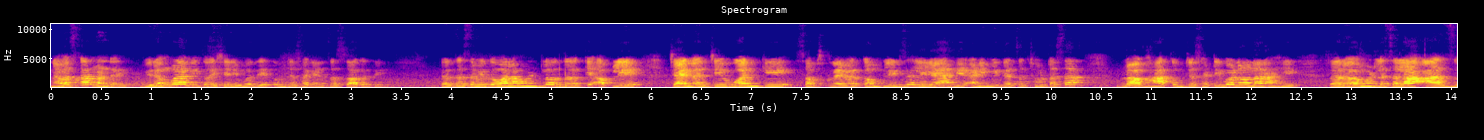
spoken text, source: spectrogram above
नमस्कार मंडळी विरंगुळा विथ वैशालीमध्ये तुमच्या सगळ्यांचं स्वागत आहे. तर जसं मी तुम्हाला म्हटलं होतं की आपले चॅनलचे वन के सबस्क्रायबर कंप्लीट झालेले आहे आणि मी त्याचा छोटासा ब्लॉग हा तुमच्यासाठी बनवणार आहे. तर म्हटलं चला आज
